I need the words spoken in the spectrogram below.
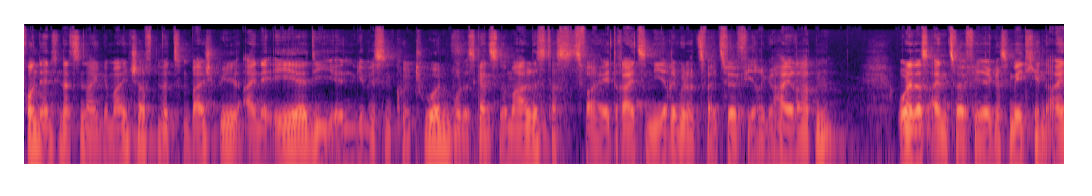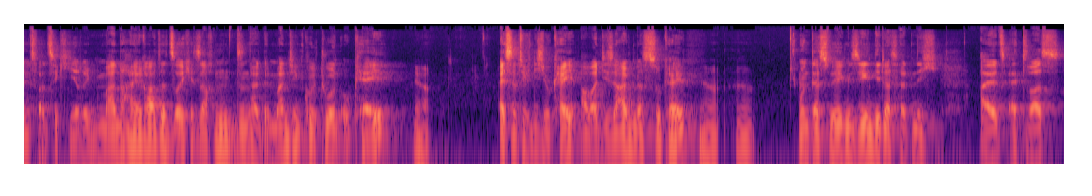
von der internationalen Gemeinschaft wird zum Beispiel eine Ehe, die in gewissen Kulturen, wo das ganz normal ist, dass zwei 13-Jährige oder zwei 12-Jährige heiraten, oder dass ein 12-jähriges Mädchen einen 20-jährigen Mann heiratet, solche Sachen sind halt in manchen Kulturen okay. Ja. Ist natürlich nicht okay, aber die sagen, das ist okay. Ja, ja. Und deswegen sehen die das halt nicht als etwas,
